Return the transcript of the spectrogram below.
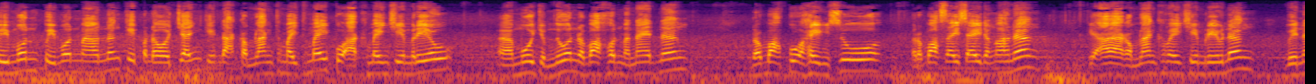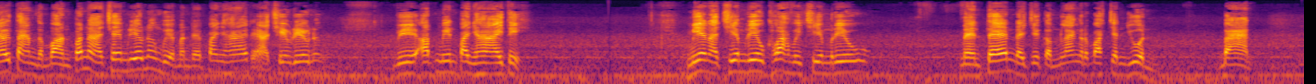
ពីមុនពីមុនមកហ្នឹងគេបដូរចេញគេដាក់កម្លាំងថ្មីថ្មីពួកអាក្មេងឈាមរាវមួយចំនួនរបស់ហ៊ុនម៉ាណែតហ្នឹងរបស់ពួកហេងសួររបស់ស្អីស្អីទាំងអស់ហ្នឹងគេឲ្យអាកម្លាំងក្មេងឈាមរាវហ្នឹងវានៅតាមតំបន់ប៉ុន្តែអាឈាមរាវហ្នឹងវាមិនតែបញ្ហាទេអាឈាមរាវហ្នឹងវាអត់មានបញ្ហាអីទេមានអាឈាមរាវខ្លះវាឈាមរាវ មែនតែនដែលជាកម្លាំងរបស់ចិនយួនបាទ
